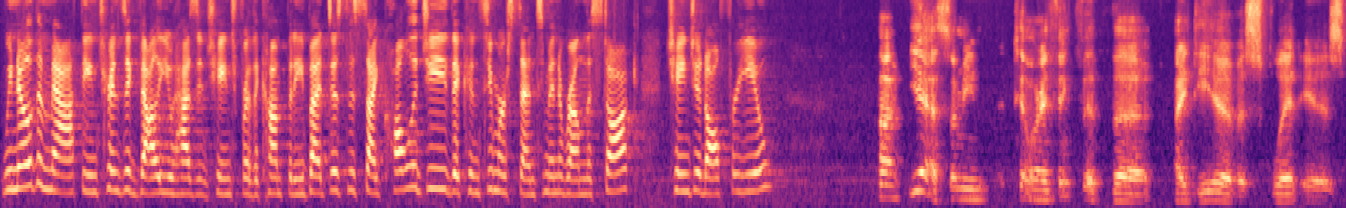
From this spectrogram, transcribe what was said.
We know the math, the intrinsic value hasn't changed for the company, but does the psychology, the consumer sentiment around the stock change at all for you? Uh, yes, I mean, Taylor, I think that the idea of a split is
